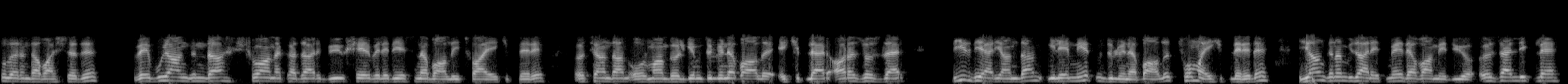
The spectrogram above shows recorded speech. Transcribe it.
sularında başladı. Ve bu yangında şu ana kadar Büyükşehir Belediyesi'ne bağlı itfaiye ekipleri, öte yandan Orman Bölge Müdürlüğü'ne bağlı ekipler, arazözler, bir diğer yandan İl Emniyet Müdürlüğü'ne bağlı TOMA ekipleri de yangına müdahale etmeye devam ediyor. Özellikle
